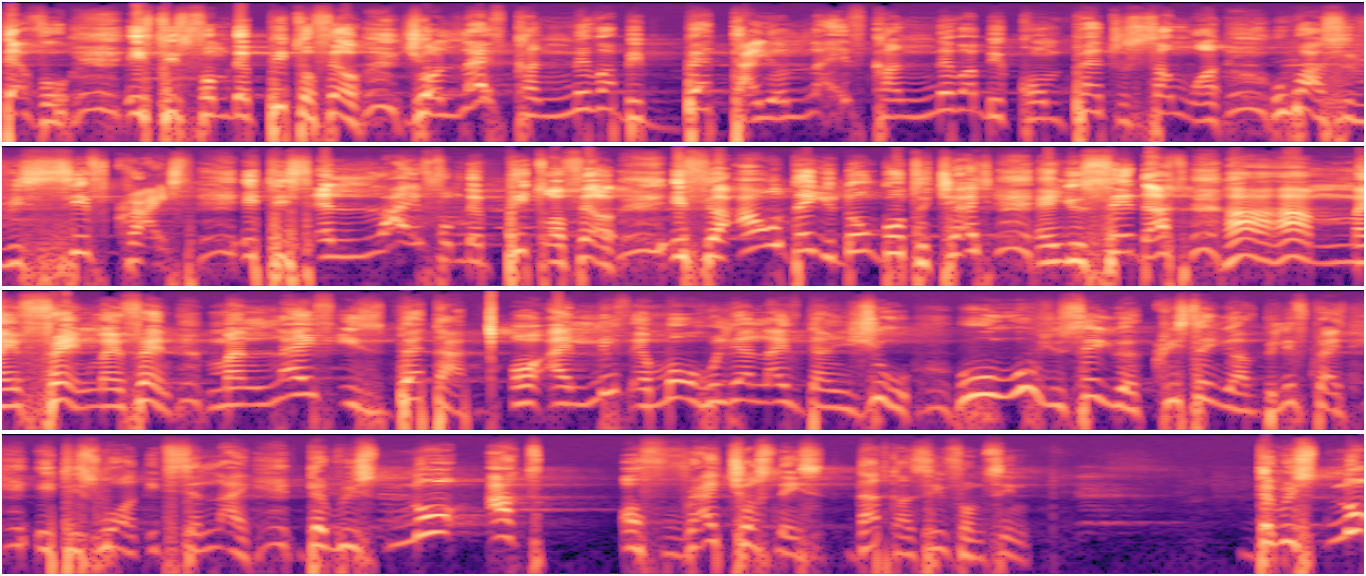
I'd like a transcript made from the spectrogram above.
devil. It is from the pit of hell. Your life can never be better. That your life can never be compared to someone who has received Christ. It is a lie from the pit of hell. If you're out there, you don't go to church, and you say that ah, ah my friend, my friend, my life is better, or I live a more holier life than you. Who, who you say you're a Christian, you have believed Christ. It is what? It is a lie. There is no act of righteousness that can save from sin. There is no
